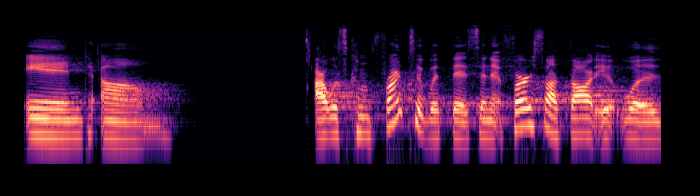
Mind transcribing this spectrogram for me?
And um, I was confronted with this, and at first I thought it was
